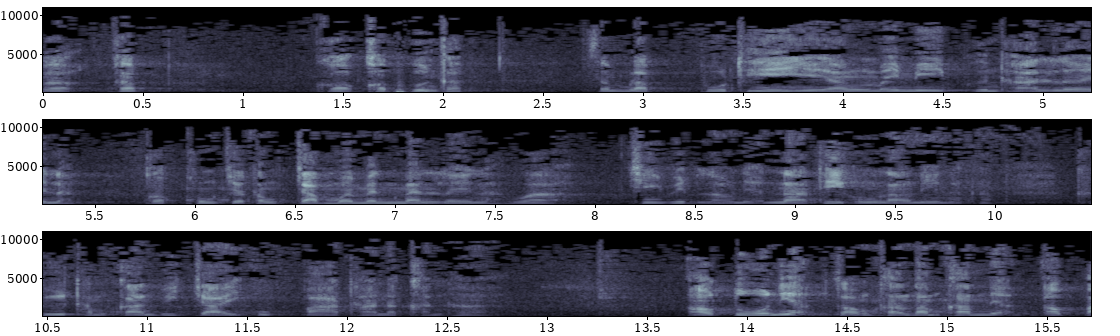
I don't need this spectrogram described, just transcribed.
ก็ครับ ขอขอบคุณครับสำหรับผู้ที่ยังไม่มีพื้นฐานเลยนะก็คงจะต้องจำไว้แม่น ๆ เลยนะว่าชีวิตเราเนี่ยหน้าที่ของเรานี่นะครับ คือทำการวิจัยอุปาทานขันห้าเอาตัวเนี้ยสองคำสามคำเนี่ยเอาไป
